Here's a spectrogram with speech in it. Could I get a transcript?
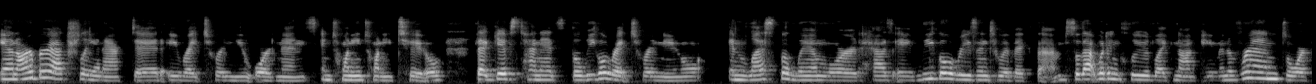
ann arbor actually enacted a right to renew ordinance in 2022 that gives tenants the legal right to renew unless the landlord has a legal reason to evict them. So that would include like non-payment of rent or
